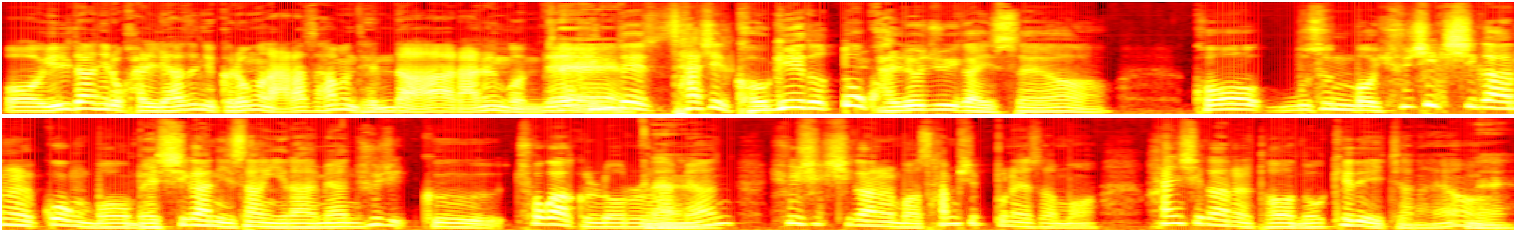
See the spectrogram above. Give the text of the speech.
어, 일 단위로 관리하든지 그런 건 알아서 하면 된다라는 건데. 네. 근데 사실 거기에도 또 관료주의가 있어요. 거 무슨 뭐 휴식 시간을 꼭 뭐 몇 시간 이상 일하면 휴식 그 초과 근로를 네. 하면 휴식 시간을 뭐 30분에서 뭐 1시간을 더 넣게 돼 있잖아요. 네.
